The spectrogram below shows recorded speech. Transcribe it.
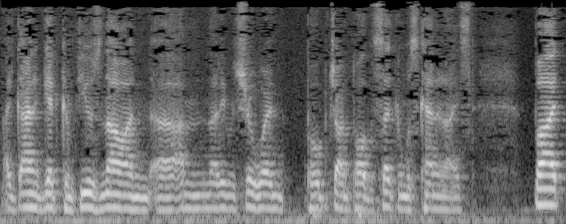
I kind of get confused now, and uh, I'm not even sure when Pope John Paul II was canonized. But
